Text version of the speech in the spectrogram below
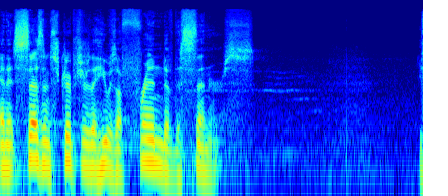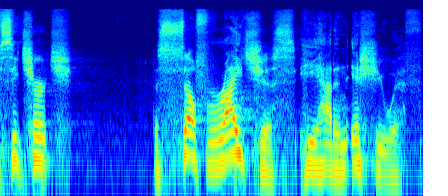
and it says in Scripture that he was a friend of the sinners. You see, church, the self righteous he had an issue with.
